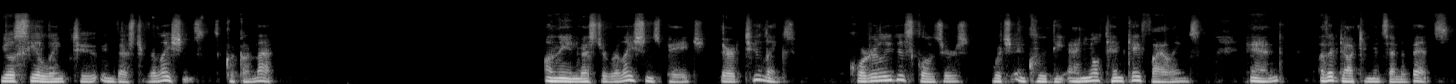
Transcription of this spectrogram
you'll see a link to investor relations. Let's click on that. On the investor relations page, there are two links, quarterly disclosures, which include the annual 10K filings, and other documents and events,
